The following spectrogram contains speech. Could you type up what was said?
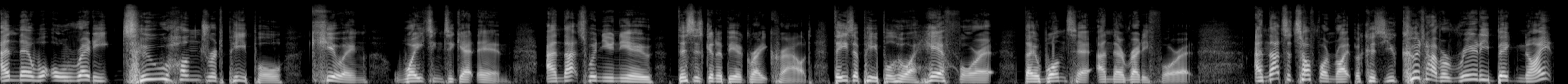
and there were already 200 people queuing waiting to get in. And that's when you knew this is going to be a great crowd. These are people who are here for it, they want it, and they're ready for it. And that's a tough one, right? Because you could have a really big night,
